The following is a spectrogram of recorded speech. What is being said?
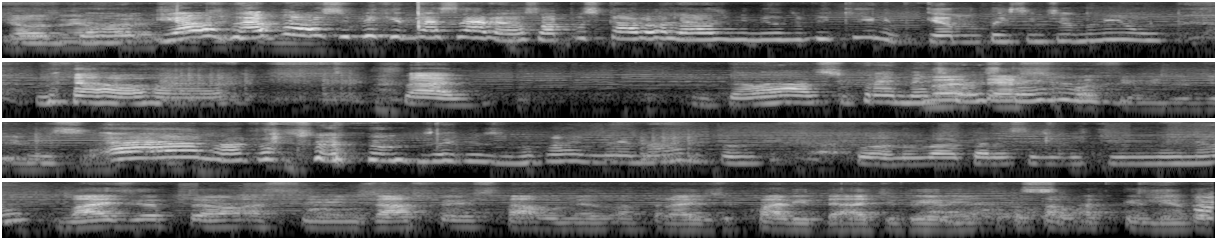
E elas Então, e elas nem biquíni. aparecem de biquíni na série, é só pros caras olhar as meninas de biquíni, porque não tem sentido nenhum. Não. Sabe? Então é surpreendente Não é teste tenham. pra filme do James. Bond. É, não é pra James Bond, nem nada. Pô. Pô, não vai aparecer de biquíni nem nada. Mas então, assim, já que eles estavam mesmo atrás de qualidade do elenco, então estavam atendendo a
